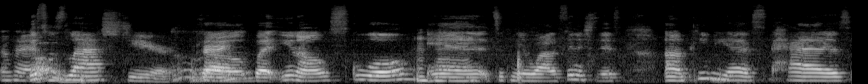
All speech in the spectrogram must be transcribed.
Okay. This Oh. was last year. Oh, okay. So, but you know, school, Mhm. and it took me a while to finish this. Um, PBS has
